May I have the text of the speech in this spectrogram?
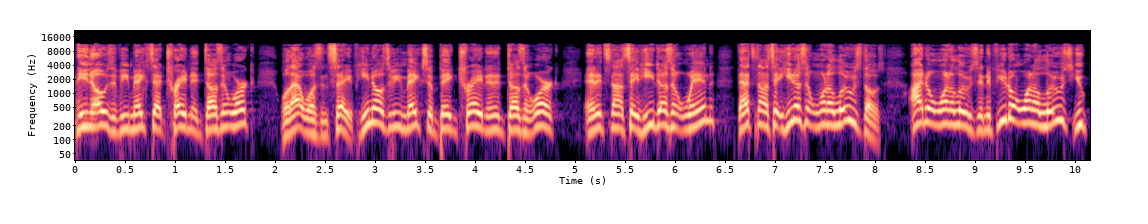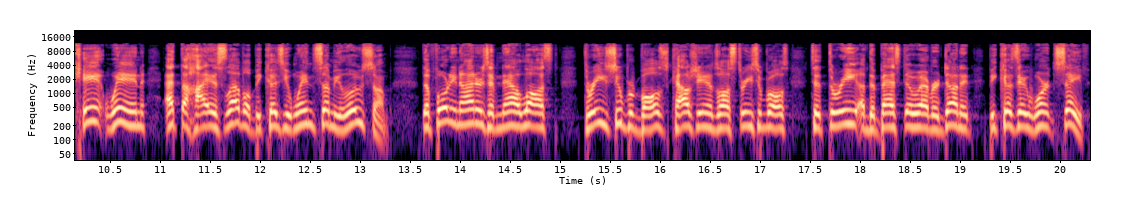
He knows if he makes that trade and it doesn't work, well, that wasn't safe. He knows if he makes a big trade and it doesn't work and it's not safe, he doesn't win. That's not safe. He doesn't want to lose those. I don't want to lose. And if you don't want to lose, you can't win at the highest level because you win some, you lose some. The 49ers have now lost three Super Bowls. Kyle Shanahan's lost three Super Bowls to three of the best who ever done it because they weren't safe.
